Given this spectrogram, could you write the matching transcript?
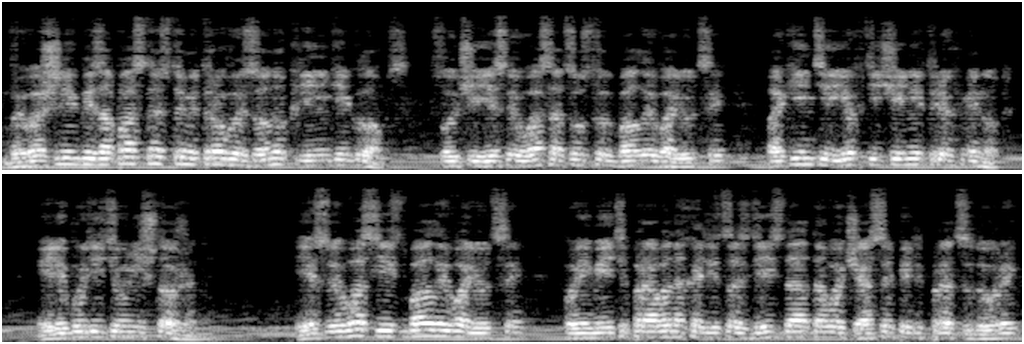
Вы вошли в безопасную 100-метровую зону клиники Гломс. В случае, если у вас отсутствуют баллы эволюции, покиньте ее в течение трех минут, или будете уничтожены. Если у вас есть баллы эволюции, вы имеете право находиться здесь до одного часа перед процедурой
